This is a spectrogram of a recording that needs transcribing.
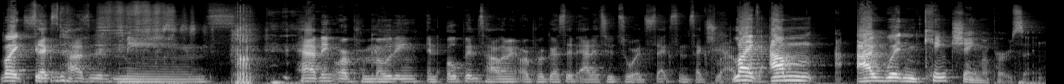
like Sex positive means having or promoting an open, tolerant, or progressive attitude towards sex and sexuality. Like, I'm. I wouldn't kink shame a person.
